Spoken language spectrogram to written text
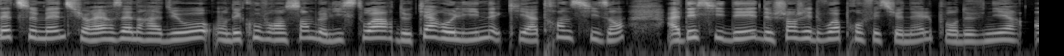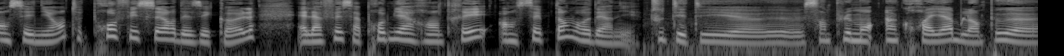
Cette semaine sur RZN Radio, on découvre ensemble l'histoire de Caroline qui, à 36 ans, a décidé de changer de voie professionnelle pour devenir enseignante, professeure des écoles. Elle a fait sa première rentrée en septembre dernier. Tout était euh, simplement incroyable, un peu, euh,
